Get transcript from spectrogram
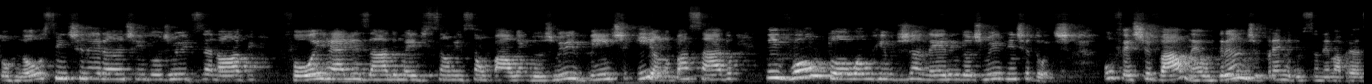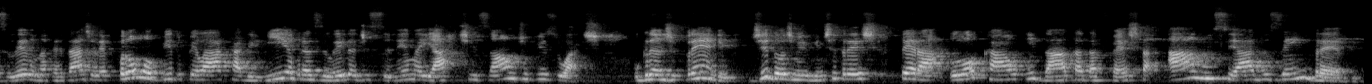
tornou-se itinerante em 2019, foi realizada uma edição em São Paulo em 2020 e ano passado e voltou ao Rio de Janeiro em 2022. O festival, né, o Grande Prêmio do Cinema Brasileiro, na verdade, ele é promovido pela Academia Brasileira de Cinema e Artes Audiovisuais. O Grande Prêmio de 2023 terá local e data da festa anunciados em breve.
